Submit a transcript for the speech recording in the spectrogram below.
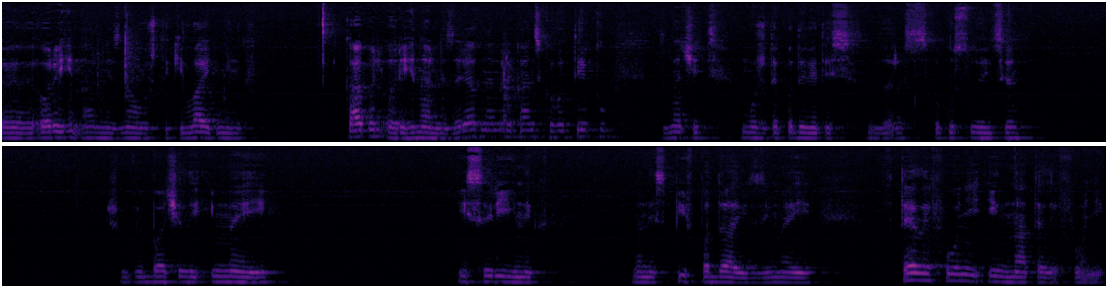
Е, оригінальний знову ж таки Lightning кабель, оригінальний зарядний американського типу. Значить, можете подивитись, зараз сфокусується, щоб ви бачили імеї і серійник. Вони співпадають з імеї в телефоні і на телефоні.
